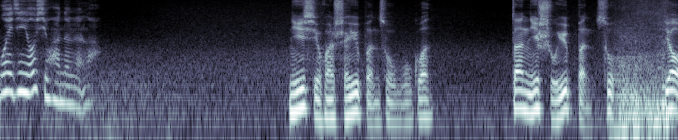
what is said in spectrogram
我已经有喜欢的人了。你喜欢谁与本座无关，但你属于本座，要。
